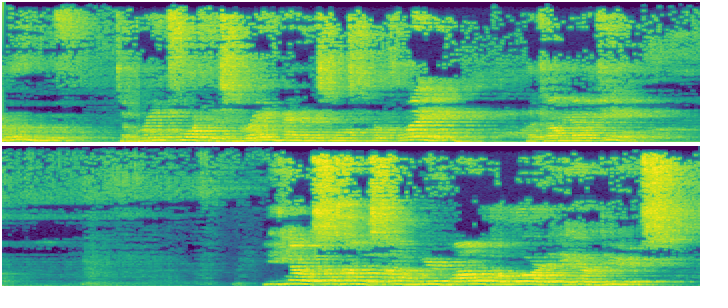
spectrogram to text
move to bring forth this great man that's going to proclaim the coming of a king. You know, sometimes it's kind of weird. Why would the Lord introduce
